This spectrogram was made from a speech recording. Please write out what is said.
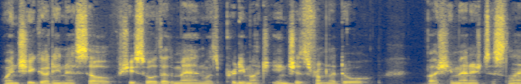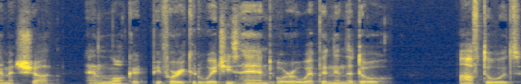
When she got in herself, she saw that the man was pretty much inches from the door, but she managed to slam it shut and lock it before he could wedge his hand or a weapon in the door. Afterwards,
